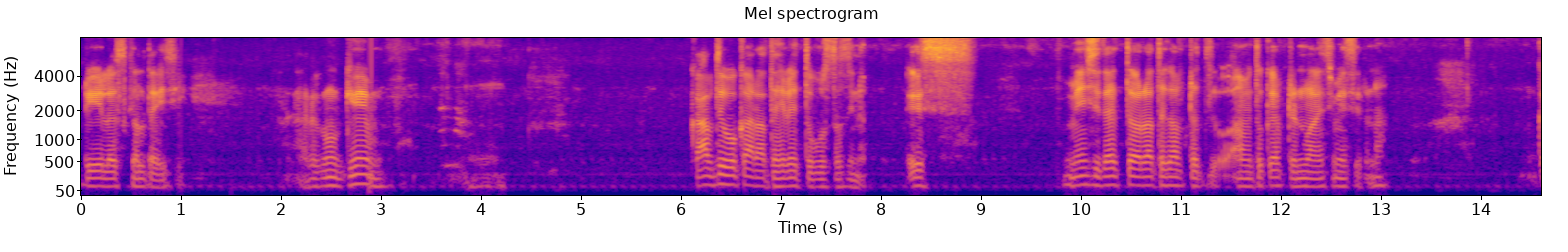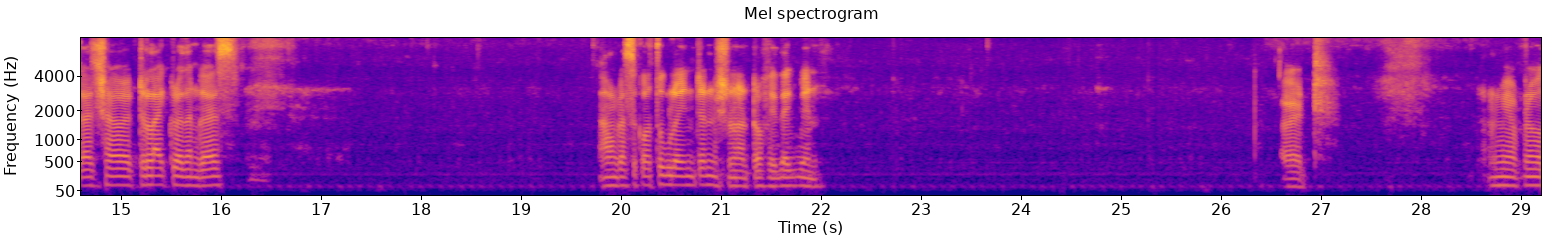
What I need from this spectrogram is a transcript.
ডিএলএস খেলতে আইছি। এটা কোনো গেম কাপ দেবো কার হাতে? হেরে তো বুঝতেছি না। এস মেসি থাকতে ওর হাতে কাপটা দিল আমি তো ক্যাপ্টেন বানাইছি মেসির, না? গাছ সবাই একটা লাইক করে দেন গাছ আমার কাছে কতগুলো ইন্টারন্যাশনাল ট্রফি দেখবেন? রাইট আমি আপনাকে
